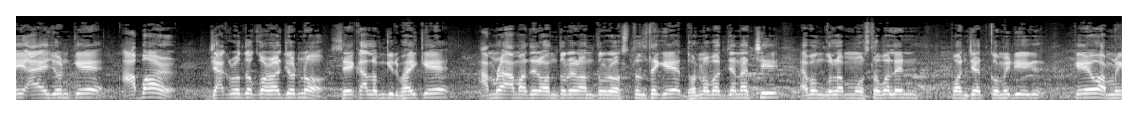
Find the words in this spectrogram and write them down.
এই আয়োজনকে আবার জাগ্রত করার জন্য শেখ আলমগীর ভাইকে আমরা আমাদের অন্তরের অন্তরস্থল থেকে ধন্যবাদ জানাচ্ছি এবং গোলাম মোস্তফালেন পঞ্চায়েত কমিটিকেও আমি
